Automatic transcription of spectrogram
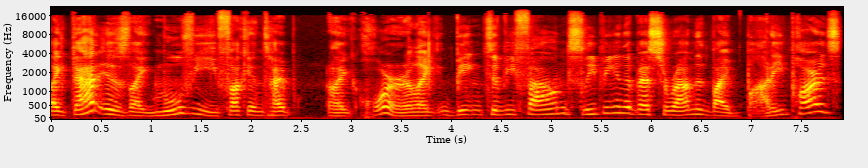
Like that is like movie fucking type like horror. Like being to be found sleeping in the bed surrounded by body parts.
